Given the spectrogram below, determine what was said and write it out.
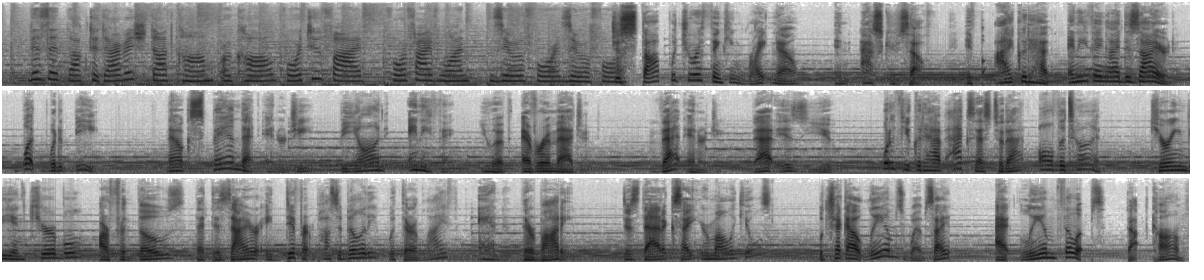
Visit drdarvish.com or call 425 451 0404. Just stop what you are thinking right now and ask yourself if I could have anything I desired, what would it be? Now expand that energy beyond anything you have ever imagined. That energy, that is you. What if you could have access to that all the time? Curing the incurable are for those that desire a different possibility with their life and their body. Does that excite your molecules? Well, check out Liam's website at liamphillips.com.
